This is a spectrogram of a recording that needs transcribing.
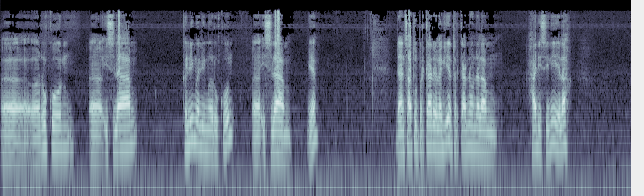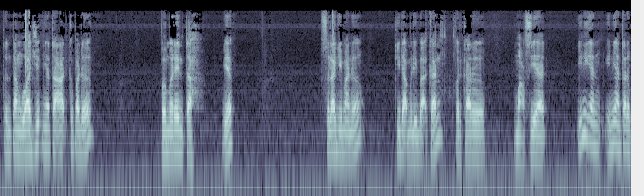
uh, rukun uh, Islam kelima-lima rukun uh, Islam ya. Dan satu perkara lagi yang terkandung dalam hadis ini ialah tentang wajibnya taat kepada pemerintah ya. Selagi mana tidak melibatkan perkara maksiat ini yang ini antara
